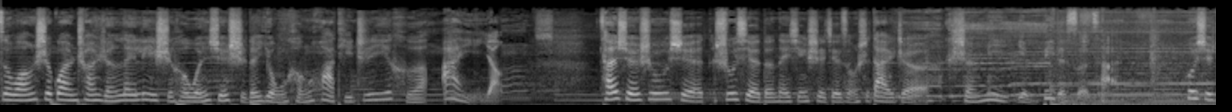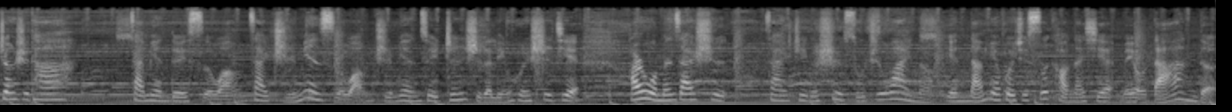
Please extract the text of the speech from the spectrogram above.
死亡是贯穿人类历史和文学史的永恒话题之一，和爱一样。残雪书写书写的内心世界总是带着神秘隐蔽的色彩，或许正是他，在面对死亡，在直面死亡，直面最真实的灵魂世界，而我们在世，在这个世俗之外呢，也难免会去思考那些没有答案的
